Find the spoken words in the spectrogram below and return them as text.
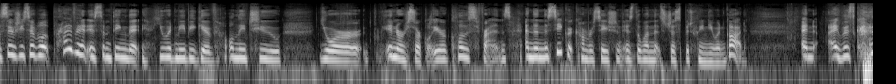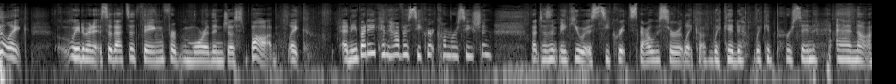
so she said, well, private is something that you would maybe give only to your inner circle, your close friends. And then the secret conversation is the one that's just between you and God. And I was kind of like, wait a minute. So that's a thing for more than just Bob. Like, anybody can have a secret conversation. That doesn't make you a secret spouse or like a wicked, wicked person. And, uh,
